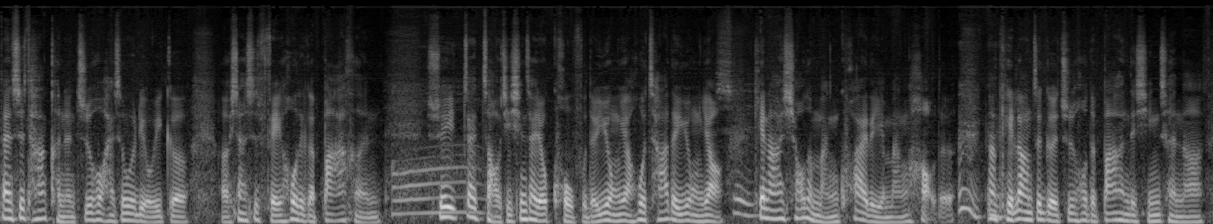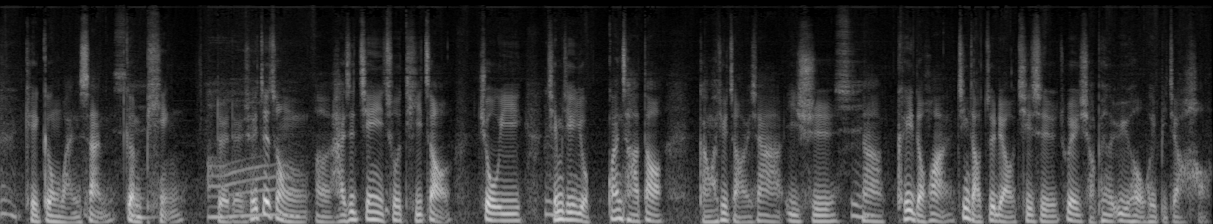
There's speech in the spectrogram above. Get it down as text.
但是它可能之后还是会留一个呃，像是肥厚的一个疤痕。哦。所以在早期现在有口服的用药或擦的用药，是。可以让它消的蛮快的，也蛮好的。嗯那可以让这个之后的疤痕的形成啊，可以更完善、更平。对对，所以这种呃，还是建议说提早就医，前面已经有观察到，赶快去找一下医师是。那可以的话，尽早治疗，其实对小朋友的愈后会比较好。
